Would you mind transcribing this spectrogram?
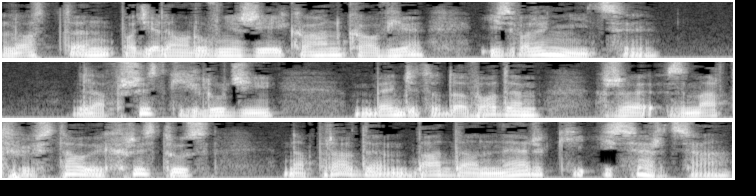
Los ten podzielą również jej kochankowie i zwolennicy. Dla wszystkich ludzi będzie to dowodem, że zmartwychwstały Chrystus naprawdę bada nerki i serca.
